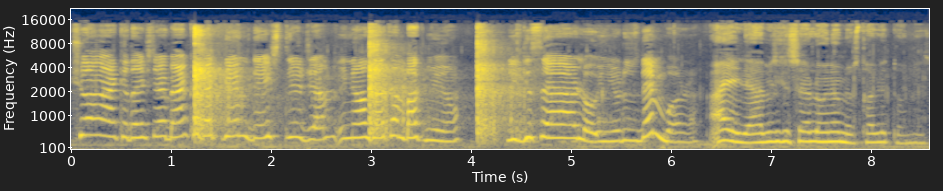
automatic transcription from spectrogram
Şu an arkadaşlar ben karakterimi değiştireceğim. Ünal zaten bakmıyor. Bilgisayarla oynuyoruz değil mi Boran? Hayır ya bilgisayarla oynamıyoruz. Tabletle oynuyoruz.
